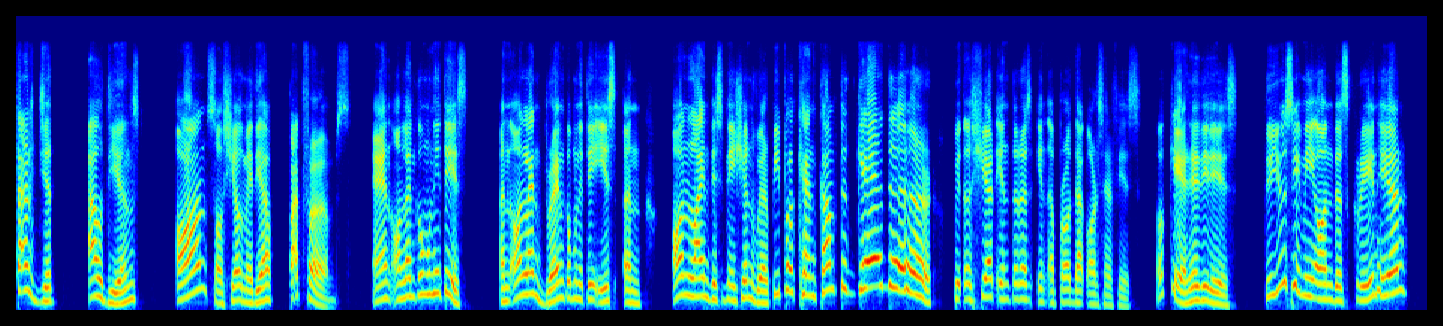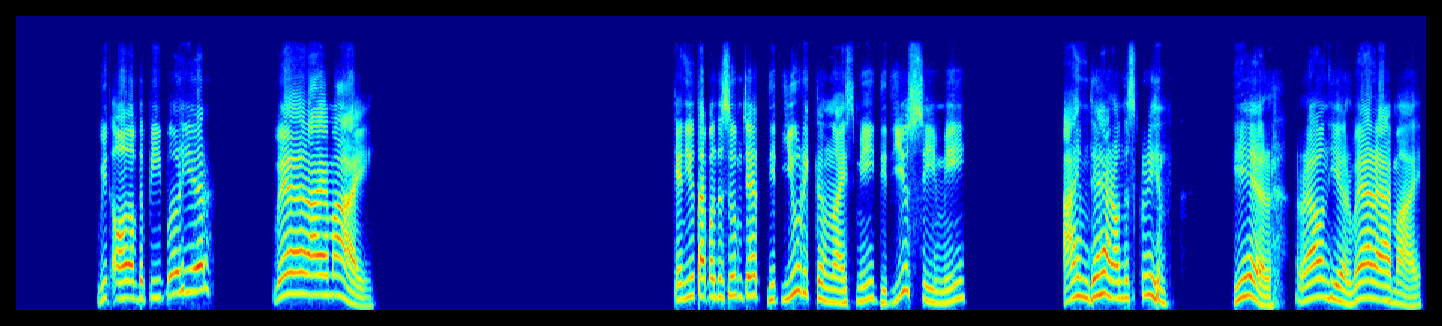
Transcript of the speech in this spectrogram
target audience on social media platforms and online communities. An online brand community is an online destination where people can come together with a shared interest in a product or service. Okay, here it is. Do you see me on the screen here? With all of the people here? Where am I? Can you type on the Zoom chat? Did you recognize me? Did you see me? I'm there on the screen. Here, around here. Where am I?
